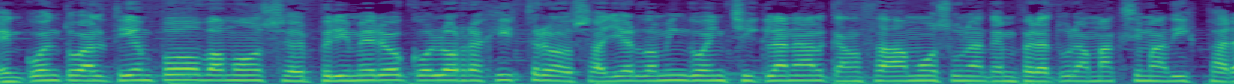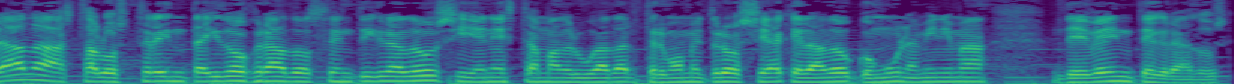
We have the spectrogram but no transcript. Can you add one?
en cuanto al tiempo, vamos eh, primero con los registros. Ayer domingo en Chiclana alcanzábamos una temperatura máxima disparada hasta los 32 grados centígrados y en esta madrugada el termómetro se ha quedado con una mínima de 20 grados.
